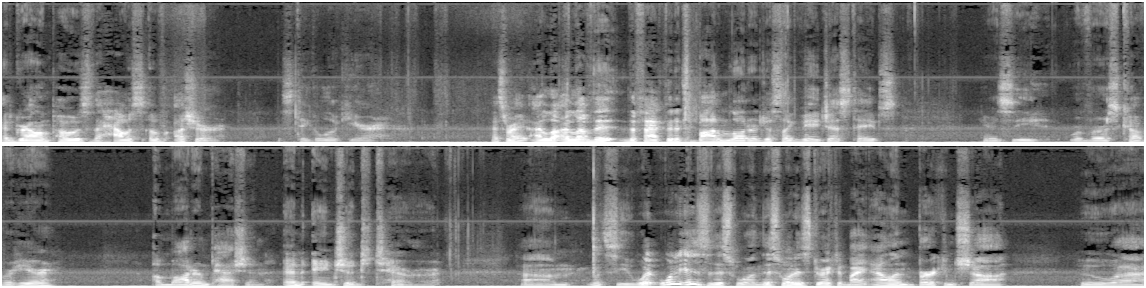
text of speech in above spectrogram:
Edgar Allan Poe's The House of Usher. Let's take a look here. That's right. I, lo- I love the, the fact that it's bottom loader just like VHS tapes. Here's the reverse cover here. A Modern Passion, an Ancient Terror. Um, let's see what what is this one? This one is directed by Alan Birkinshaw, who uh,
